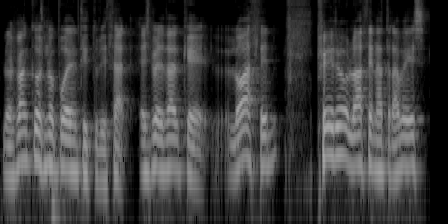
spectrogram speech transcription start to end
Los bancos no pueden titulizar. Es verdad que lo hacen, pero lo hacen a través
